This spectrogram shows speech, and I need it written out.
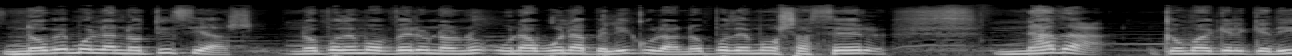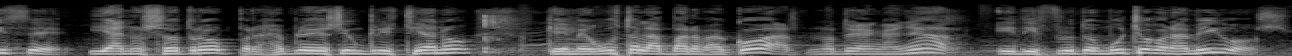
no vemos las noticias, no podemos ver una, una buena película, no podemos hacer nada como aquel que dice. Y a nosotros, por ejemplo, yo soy un cristiano que me gustan las barbacoas, no te voy a engañar, y disfruto mucho con amigos.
